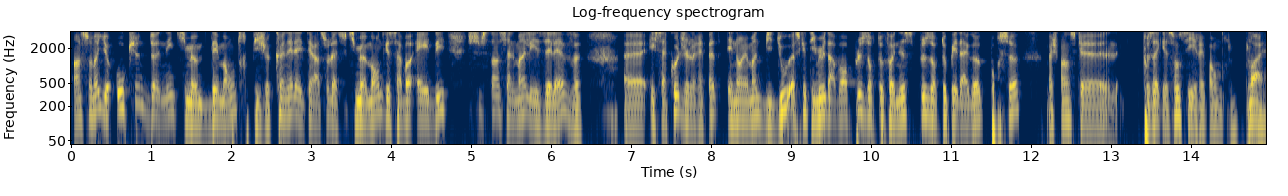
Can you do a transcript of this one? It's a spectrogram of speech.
En ce moment, il n'y a aucune donnée qui me démontre, puis je connais la littérature là-dessus, qui me montre que ça va aider substantiellement les élèves. Euh, et ça coûte, je le répète, énormément de bidou. Est-ce que tu es mieux d'avoir plus d'orthophonistes, plus d'orthopédagogues pour ça? Ben, je pense que poser la question, c'est y répondre. Ouais,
